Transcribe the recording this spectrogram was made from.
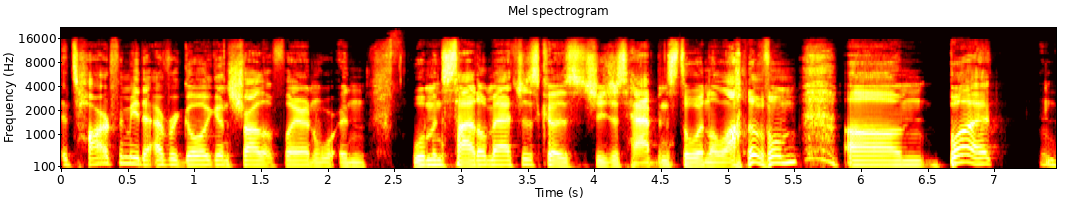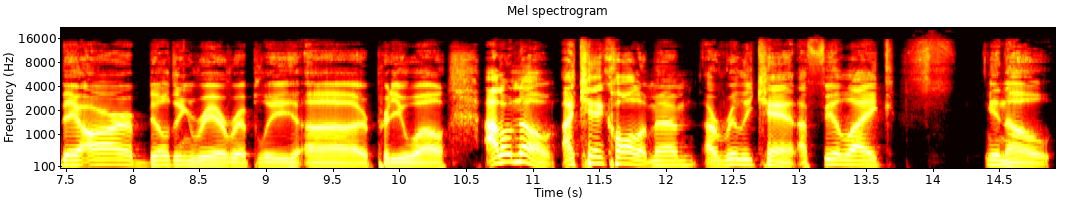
it's hard for me to ever go against Charlotte Flair in, in women's title matches because she just happens to win a lot of them. Um, but they are building Rhea Ripley uh pretty well. I don't know. I can't call it, man. I really can't. I feel like, you know,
